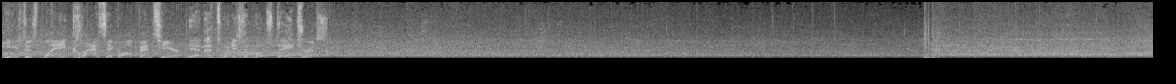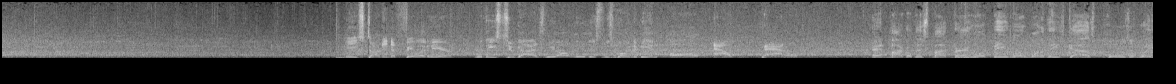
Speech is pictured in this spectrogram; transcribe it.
He's displaying classic offense here. Yeah, and that's when he's the most dangerous. He's starting to feel it here. With these two guys, we all knew this was going to be an all-out battle. And, Michael, this might very well be where one of these guys pulls away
